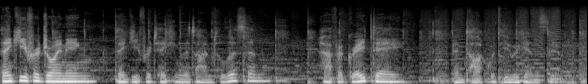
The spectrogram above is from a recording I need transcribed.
thank you for joining. Thank you for taking the time to listen. Have a great day and talk with you again soon.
